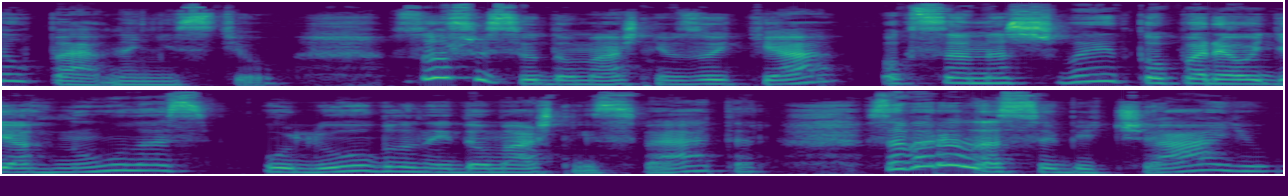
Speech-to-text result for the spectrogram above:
та впевненістю. Зувшись у домашнє взуття, Оксана швидко переодягнулась у улюблений домашній светр, заварила собі чаю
